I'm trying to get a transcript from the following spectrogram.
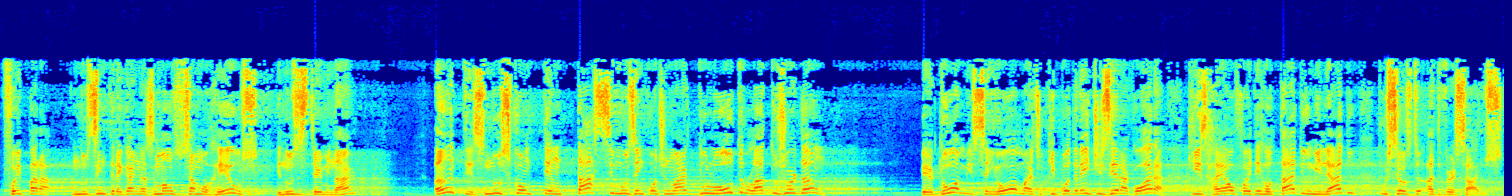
Foi para nos entregar nas mãos dos amorreus e nos exterminar? Antes nos contentássemos em continuar do outro lado do Jordão. Perdoa-me, Senhor, mas o que poderei dizer agora que Israel foi derrotado e humilhado por seus adversários?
